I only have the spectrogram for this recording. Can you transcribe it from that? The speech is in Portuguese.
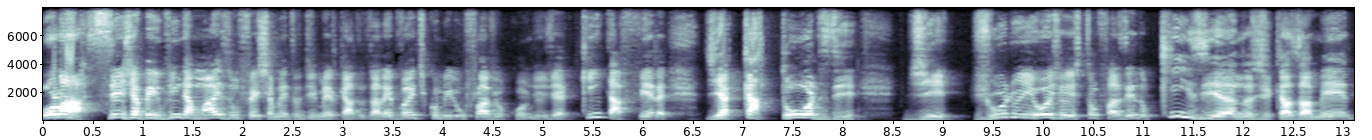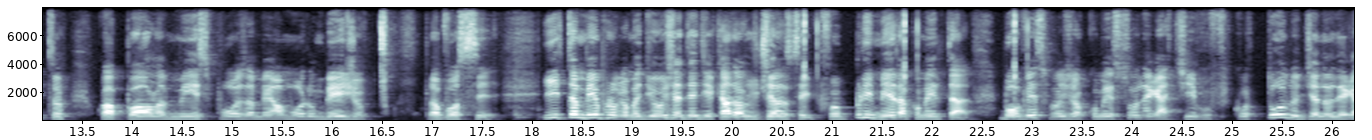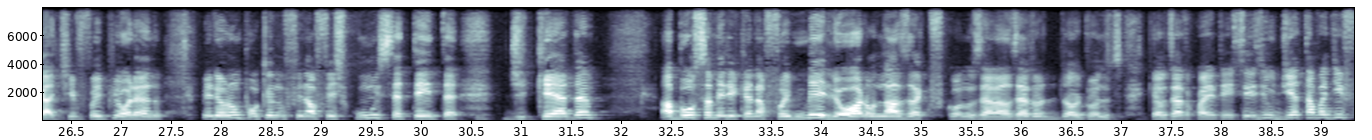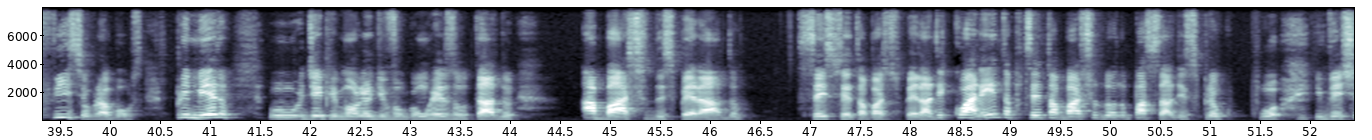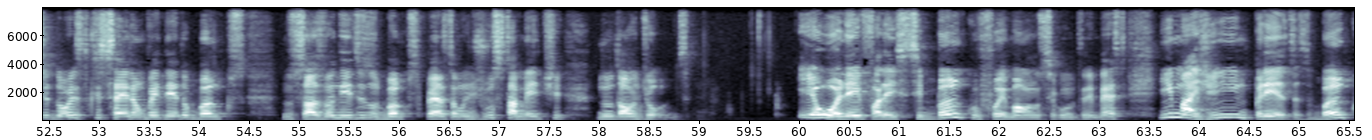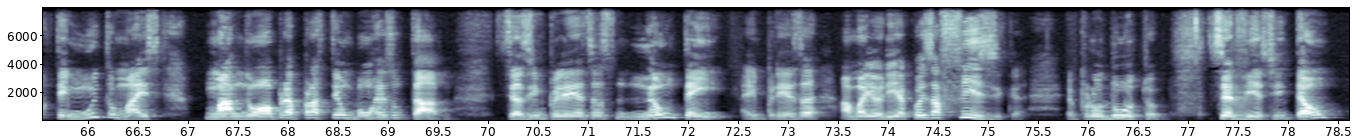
Olá, seja bem-vindo a mais um fechamento de mercado da Levante comigo, Flávio Conde. Hoje é quinta-feira, dia 14 de julho e hoje eu estou fazendo 15 anos de casamento com a Paula, minha esposa, meu amor. Um beijo para você. E também o programa de hoje é dedicado ao Janssen, que foi o primeiro a comentar. Bovespa já começou negativo, ficou todo dia no negativo, foi piorando, melhorou um pouquinho no final, fez com 1,70 de queda. A bolsa americana foi melhor, o Nasdaq ficou no 0 a 0, o Jones que é o 0,46 e o dia estava difícil para a bolsa. Primeiro, o JP Morgan divulgou um resultado abaixo do esperado, 6% abaixo do esperado e 40% abaixo do ano passado. Isso preocupou investidores que saíram vendendo bancos nos Estados Unidos e os bancos pesam justamente no Dow Jones. Eu olhei e falei: se banco foi mal no segundo trimestre, imagine empresas. Banco tem muito mais manobra para ter um bom resultado. Se as empresas não têm, a empresa, a maioria é coisa física produto, serviço. Então,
